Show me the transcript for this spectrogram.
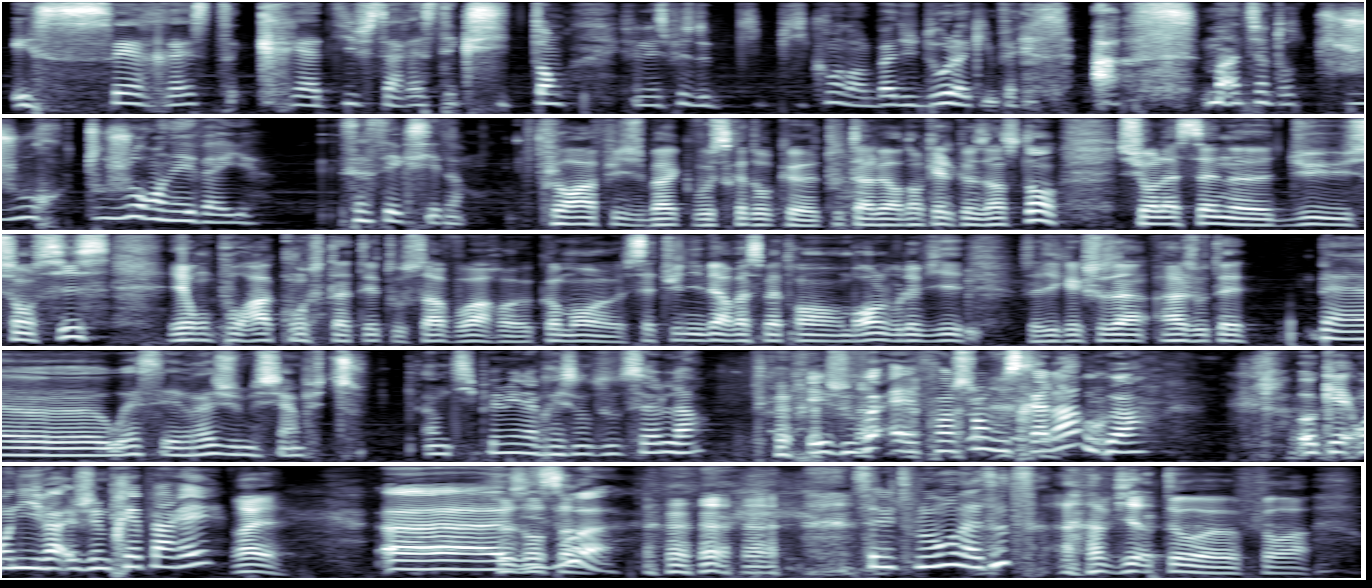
Et ça reste créatif, ça reste excitant. J'ai une espèce de petit piquant dans le bas du dos là qui me fait Ah, maintiens-toi toujours, toujours en éveil. Ça, c'est excitant. Flora Fishback, vous serez donc euh, tout à l'heure, dans quelques instants, sur la scène euh, du 106 et on pourra constater tout ça, voir euh, comment cet univers va se mettre en branle. Vous l'aviez, vous aviez quelque chose à, ajouter? Ben ouais, c'est vrai, je me suis un, peu un petit peu mis la pression toute seule là. et je vous vois, eh, franchement, vous serez là ou quoi? Ok, on y va. Je vais me préparer. Ouais. Faisons ça. Salut tout le monde, à toutes. À bientôt, Flora.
